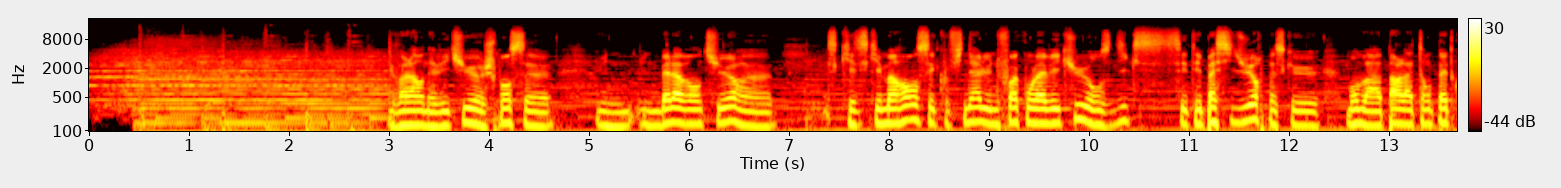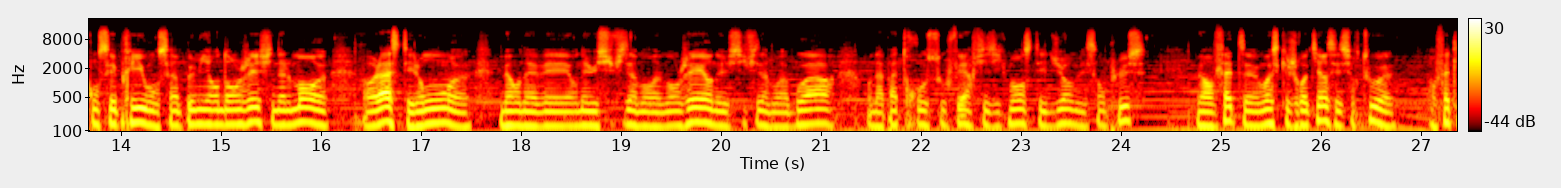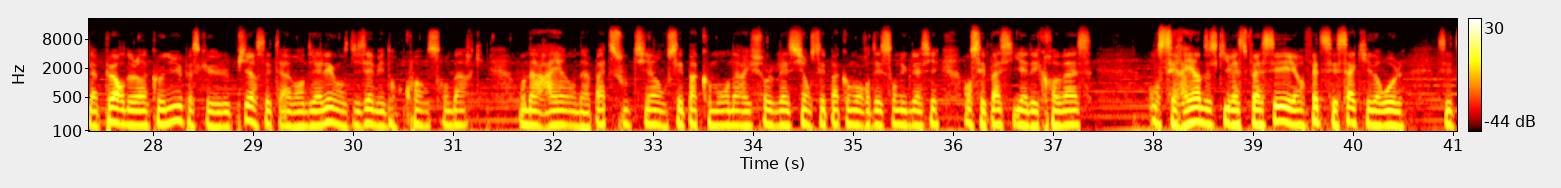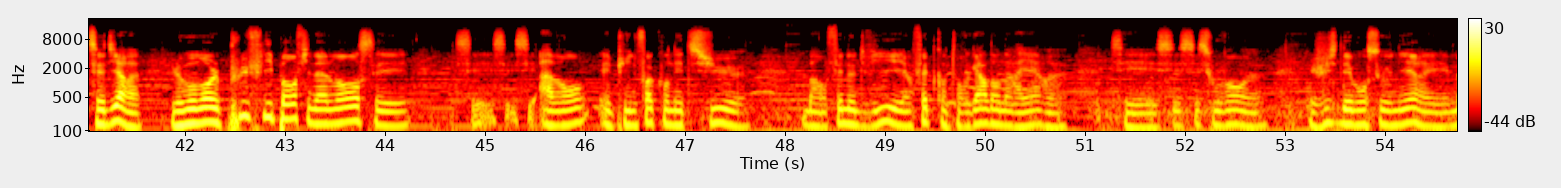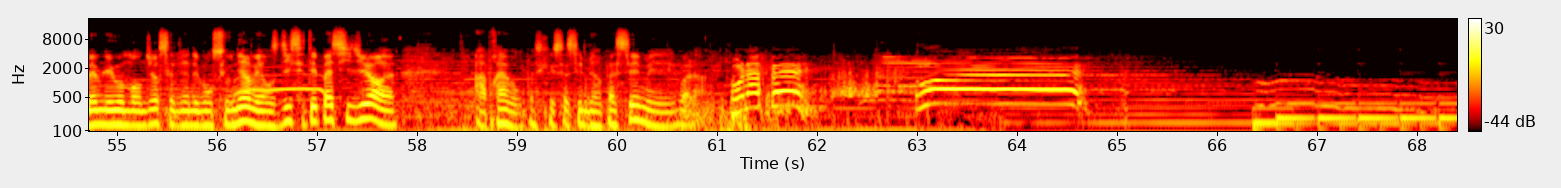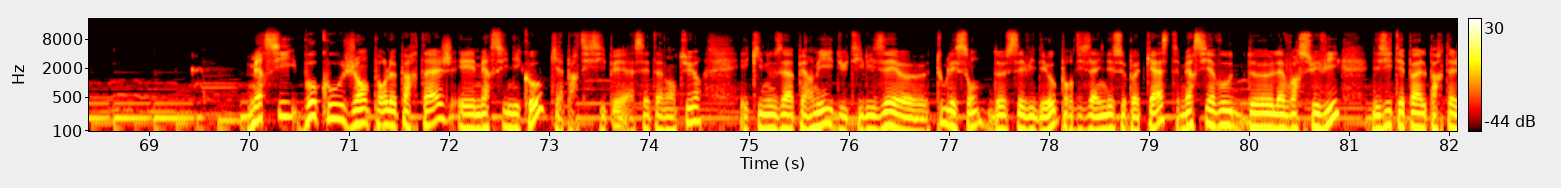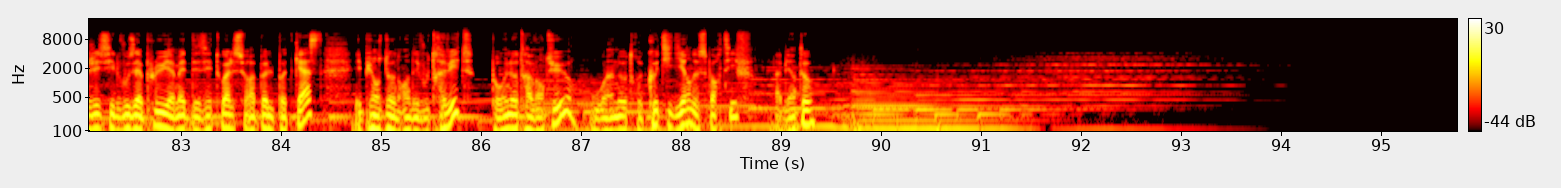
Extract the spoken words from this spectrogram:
Et voilà on a vécu euh, je pense euh, une, belle aventure euh, ce qui est, ce marrant, c'est qu'au final, une fois qu'on l'a vécu, on se dit que c'était pas si dur parce que, bon, bah, à part la tempête qu'on s'est pris où on s'est un peu mis en danger, finalement, euh, voilà, c'était long, euh, mais on avait, on a eu suffisamment à manger, on a eu suffisamment à boire, on n'a pas trop souffert physiquement, c'était dur, mais sans plus. Mais en fait, euh, moi, ce que je retiens, c'est surtout, euh, en fait, la peur de l'inconnu parce que le pire, c'était avant d'y aller, on se disait, mais dans quoi on s'embarque? On n'a rien, on n'a pas de soutien, on sait pas comment on arrive sur le glacier, on sait pas comment on redescend du glacier, on sait pas s'il y a des crevasses, on sait rien de ce qui va se passer et en fait c'est ça qui est drôle, c'est de se dire le moment le plus flippant finalement c'est avant et puis une fois qu'on est dessus, euh, bah on fait notre vie et en fait quand on regarde en arrière euh, c'est souvent euh, juste des bons souvenirs et même les moments durs ça devient des bons souvenirs mais on se dit c'était pas si dur euh. après bon parce que ça s'est bien passé mais voilà On l'a fait Merci beaucoup Jean pour le partage et merci Nico qui a participé à cette aventure et qui nous a permis d'utiliser euh, tous les sons de ces vidéos pour designer ce podcast. Merci à vous de l'avoir suivi. N'hésitez pas à le partager s'il vous a plu et à mettre des étoiles sur Apple Podcast. Et puis on se donne rendez-vous très vite pour une autre aventure ou un autre quotidien de sportif. À bientôt.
